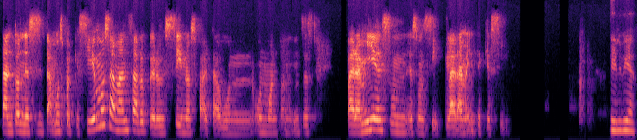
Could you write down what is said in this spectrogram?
tanto necesitamos? Porque sí hemos avanzado, pero sí nos falta un, un montón. Entonces, para mí es un, es un sí, claramente que sí. Silvia.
